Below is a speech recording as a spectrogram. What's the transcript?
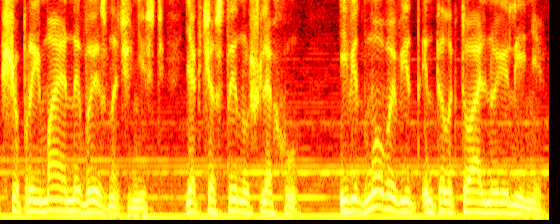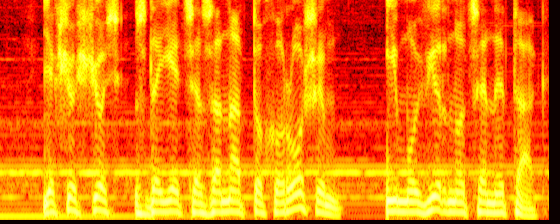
що приймає невизначеність як частину шляху, і відмови від інтелектуальної лінії. Якщо щось здається занадто хорошим, імовірно, це не так.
